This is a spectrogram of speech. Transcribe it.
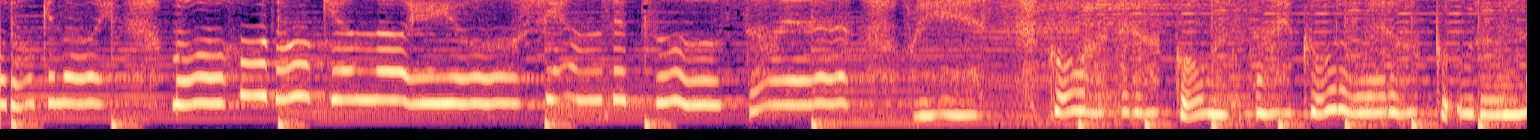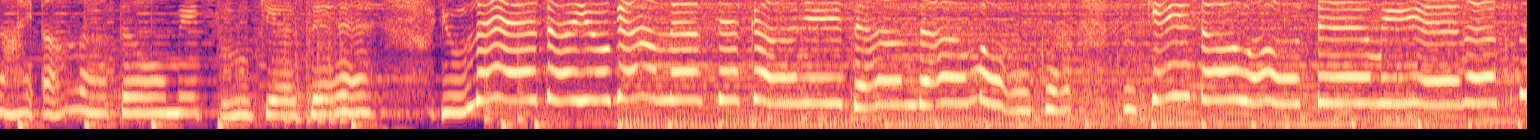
ほどけないもうほどけないよ真実さえ。Please 壊せる壊せない狂える狂えないあなたを見つけて。揺れた歪んだ世界にだんだん僕は透き通って見えなくな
